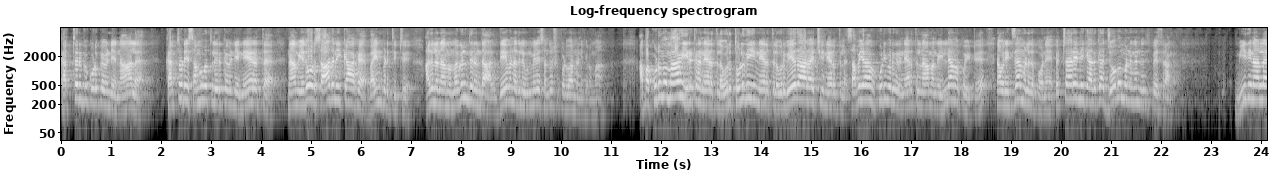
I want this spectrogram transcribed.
கர்த்தருக்கு கொடுக்க வேண்டிய நாளை கர்த்தருடைய சமூகத்தில் இருக்க வேண்டிய நேரத்தை நாம் ஏதோ ஒரு சாதனைக்காக பயன்படுத்திட்டு அதுல நாம மகிழ்ந்திருந்தால் தேவன் அதில் உண்மையிலே சந்தோஷப்படுவார்னு நினைக்கிறோமா? அப்போ குடும்பமாக இருக்கிற நேரத்தில் ஒரு தொழுகையின் நேரத்தில் ஒரு வேத ஆராய்ச்சி நேரத்தில் சபையாக கூடி வருகிற நேரத்தில் நாம் அங்கே இல்லாமல் போயிட்டு நான் ஒரு எக்ஸாம் எழுத போனேன். பெற்றாரே இன்னைக்கு அதுக்காக ஜோபம் பண்ணுங்கன்னு பேசுகிறாங்க மீதி நாளில்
